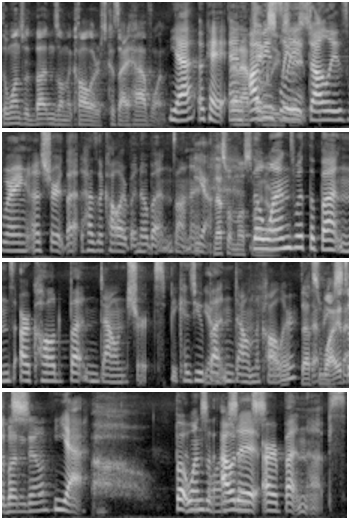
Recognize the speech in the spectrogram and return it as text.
the ones with buttons on the collars, because I have one. yeah. Okay. And absolutely obviously exists. Dolly's wearing a shirt that has a collar but no buttons on it. Yeah. That's what most of The mine are. ones with the buttons are called button down shirts because you Yeah. button down the collar. That's That why makes it's a sense. button down. Yeah. Oh. but ones makes a lot of without it sense. are button ups.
